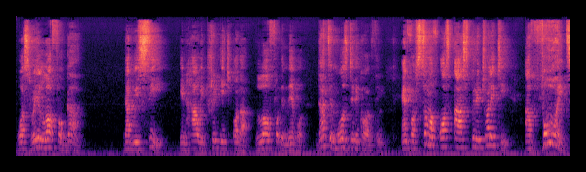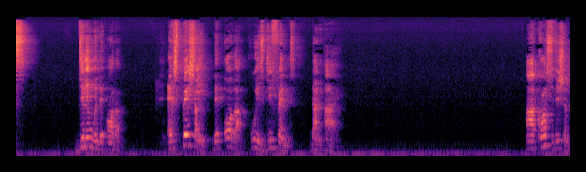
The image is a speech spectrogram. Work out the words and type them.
was real love for God that we see in how we treat each other, love for the neighbor. That's the most difficult thing. And for some of us, our spirituality avoids dealing with the other, especially the other who is different than I. Our constitution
